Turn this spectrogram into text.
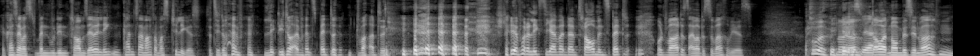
Du kannst ja was, wenn du den Traum selber lenken kannst, dann mach doch was Chilliges. Setz dich doch einfach, leg dich doch einfach ins Bett und warte. Stell dir vor, du legst dich einfach in deinem Traum ins Bett und wartest einfach, bis du wach wirst. Puh, naja, dauert noch ein bisschen, wa? Hm.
